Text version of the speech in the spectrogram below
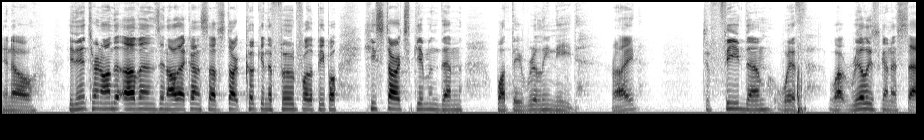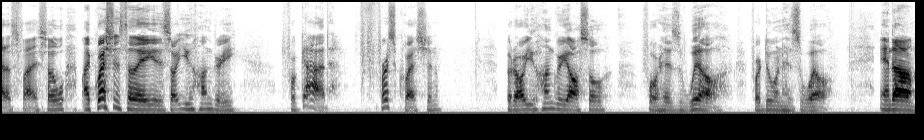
you know. He didn't turn on the ovens and all that kind of stuff, start cooking the food for the people. He starts giving them what they really need, right? To feed them with what really is going to satisfy. So, my question today is Are you hungry for God? First question. But are you hungry also for His will, for doing His will? And um,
